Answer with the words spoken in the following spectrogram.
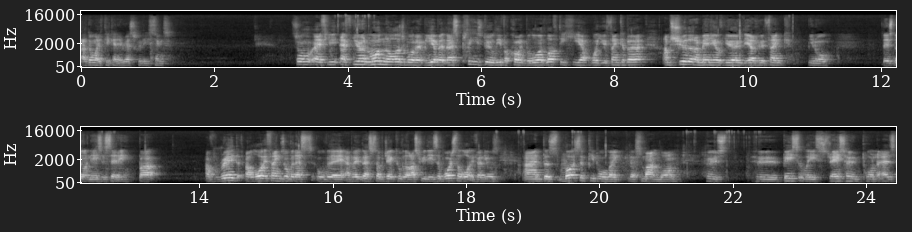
I don't want to take any risk with these things. So if, you, if you're more knowledgeable about me about this, please do leave a comment below. I'd love to hear what you think about it. I'm sure there are many of you out there who think, you know, it's not necessary. But I've read a lot of things over this, over the, about this subject over the last few days. I've watched a lot of videos and there's lots of people like this Martin Lorton who's who basically stress how important it is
